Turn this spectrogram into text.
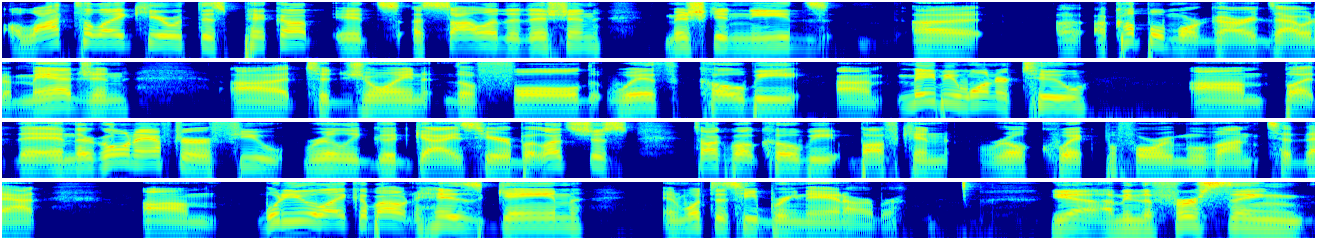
a lot to like here with this pickup. It's a solid addition. Michigan needs uh, a, a couple more guards, I would imagine, uh, to join the fold with Kobe. Um, maybe one or two. Um, but and they're going after a few really good guys here. But let's just talk about Kobe Bufkin real quick before we move on to that. Um, what do you like about his game, and what does he bring to Ann Arbor? Yeah, I mean, the first thing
